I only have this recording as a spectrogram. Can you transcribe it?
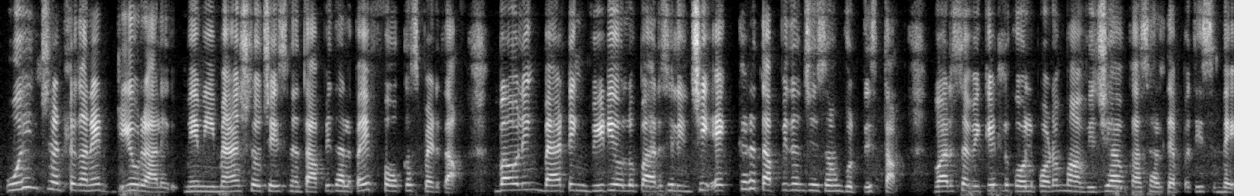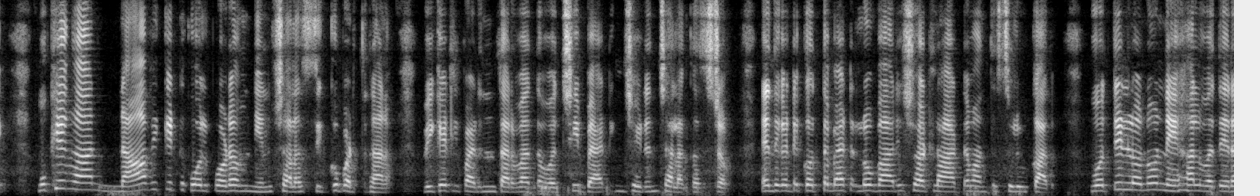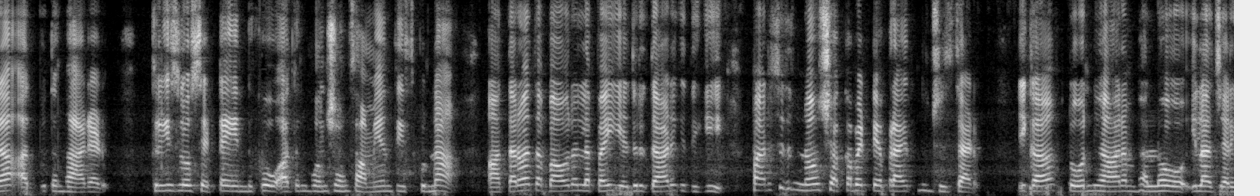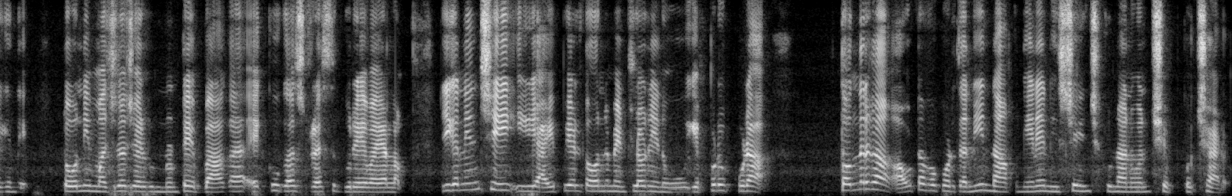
ఊహించినట్లుగానే డ్యూ రాలేదు. మేము ఈ మ్యాచ్లో చేసిన తప్పిదాలపై ఫోకస్ పెడతాం. బౌలింగ్ బ్యాటింగ్ వీడియోలు పరిశీలించి ఎక్కడ తప్పిదం చేసామో గుర్తిస్తాం. వరుస వికెట్లు కోల్పోవడం మా విజయావకాశాలు దెబ్బతీసిందే. ముఖ్యంగా నా వికెట్ కోల్పోవడం నేను చాలా సిగ్గుపడుతున్నాను. వికెట్లు పడిన తర్వాత వచ్చి బ్యాటింగ్ చేయడం చాలా కష్టం. ఎందుకంటే కొత్త బ్యాటర్లో భారీ షాట్లు ఆడటం అంత సులువు కాదు. ఒత్తిడిలోనూ నేహాల్ వదేరా అద్భుతంగా ఆడాడు. క్రీజ్లో సెట్ అయ్యేందుకు అతను కొంచెం సమయం తీసుకున్నా ఆ తర్వాత బౌలర్లపై ఎదురు దాడికి దిగి పరిస్థితులను చక్కబెట్టే ప్రయత్నం చేశాడు. ఇక టోర్నీ ఆరంభంలో ఇలా జరిగింది. టోర్నీ మధ్యలో జరుగుతుంటే బాగా ఎక్కువగా స్ట్రెస్ గురయ్యేవాళ్ళం. ఇక నుంచి ఈ ఐపీఎల్ టోర్నమెంట్లో నేను ఎప్పుడు కూడా తొందరగా అవుట్ అవ్వకూడదని నాకు నేనే నిశ్చయించుకున్నాను అని చెప్పుకొచ్చాడు.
